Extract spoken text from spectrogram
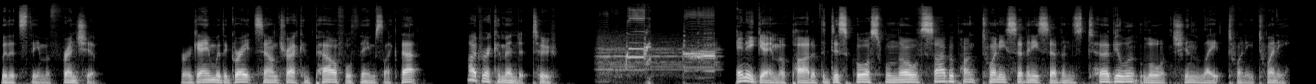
with its theme of friendship. For a game with a great soundtrack and powerful themes like that, I'd recommend it too. Any gamer part of the discourse will know of Cyberpunk 2077's turbulent launch in late 2020. The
